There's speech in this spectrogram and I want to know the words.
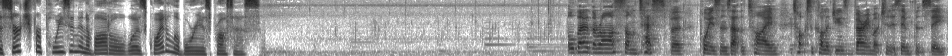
The search for poison in a bottle was quite a laborious process. Although there are some tests for poisons at the time, toxicology is very much in its infancy,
